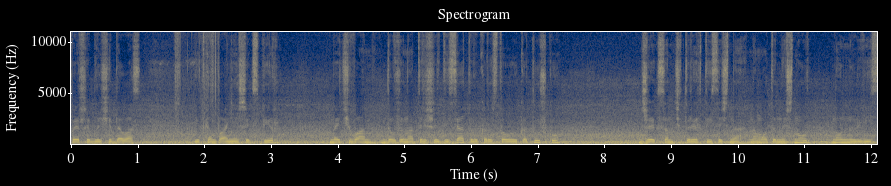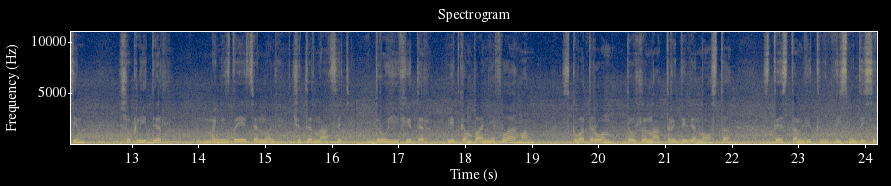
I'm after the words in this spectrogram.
перший ближче до вас від компанії Shakespeare. Match One, довжина 360, використовую катушку Jackson 4000 намотаний шнур 008, шоклідер мені здається 0,14. Другий фідер від компанії Флагман, сквадрон, довжина 3,90 з тестом від 80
